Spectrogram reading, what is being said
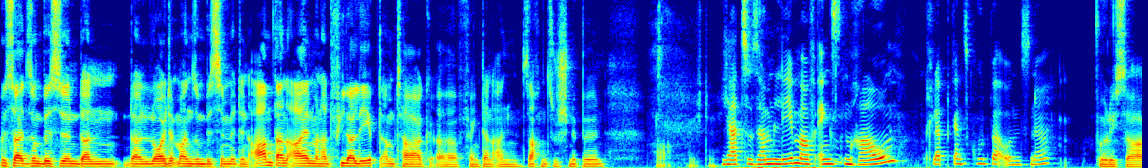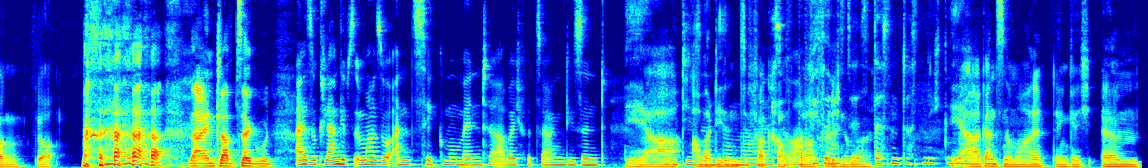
Ist halt so ein bisschen, dann, dann läutet man so ein bisschen mit den Abend dann ein. Man hat viel erlebt am Tag, äh, fängt dann an, Sachen zu schnippeln. Ja, richtig. Ja, Zusammenleben auf engstem Raum klappt ganz gut bei uns, ne? Würde ich sagen, ja. Nein, klappt sehr gut. Also klar gibt es immer so Anzick-Momente, aber ich würde sagen, die sind. Ja, die aber sind die sind normal. verkraftbar, so, oh, völlig normal. Das und das nicht gemacht? Ja, ganz normal, denke ich. Ähm,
